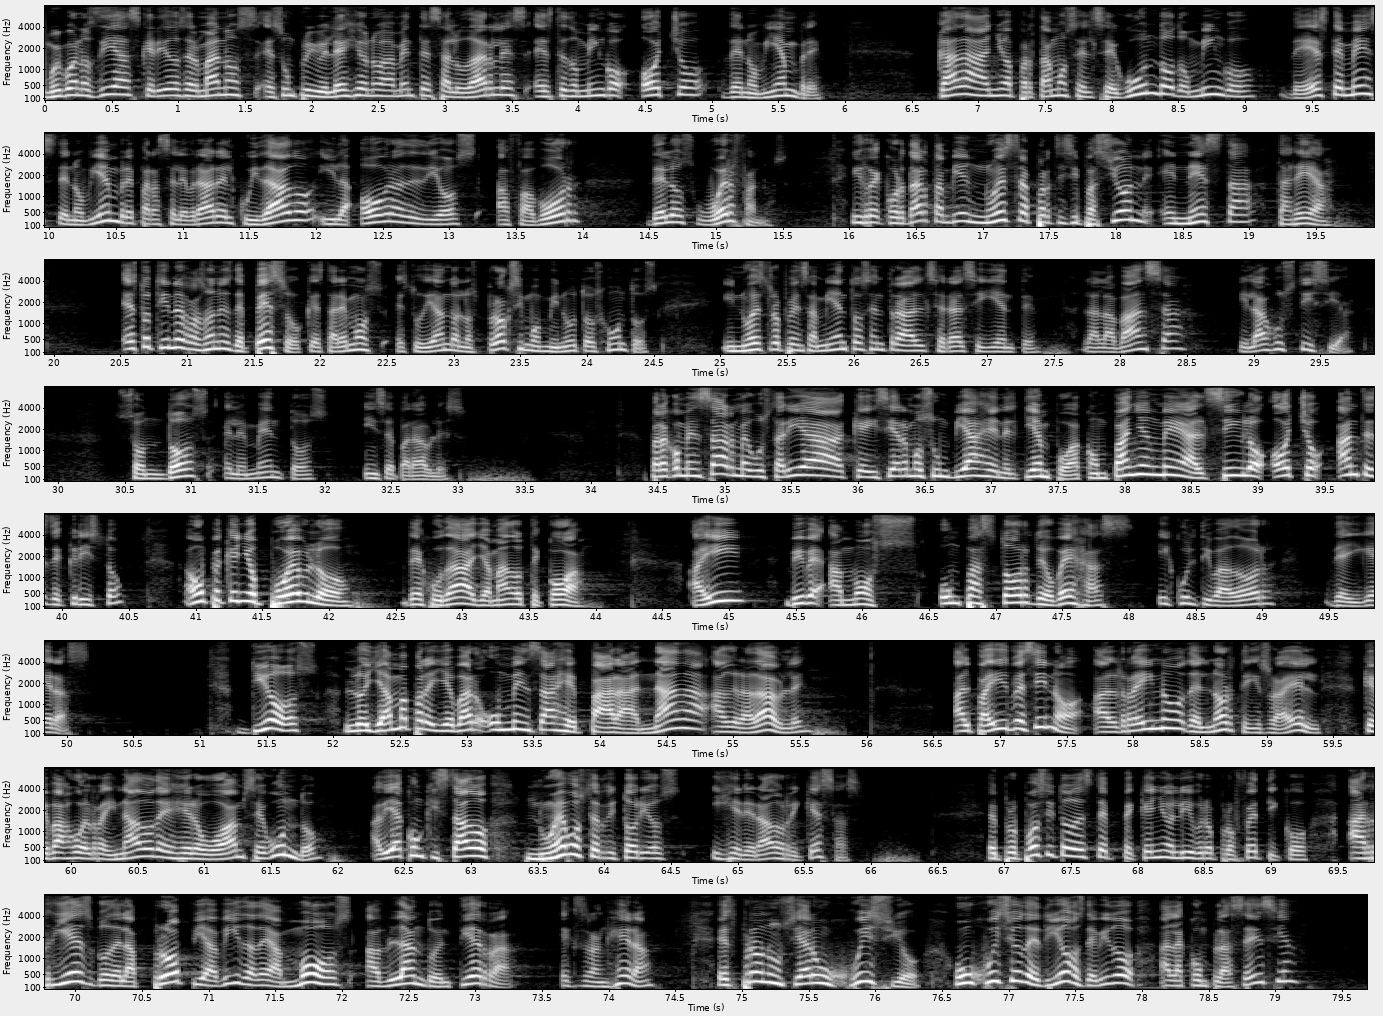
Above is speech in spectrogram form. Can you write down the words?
Muy buenos días, queridos hermanos. Es un privilegio nuevamente saludarles este domingo 8 de noviembre. Cada año apartamos el segundo domingo de este mes de noviembre para celebrar el cuidado y la obra de Dios a favor de los huérfanos y recordar también nuestra participación en esta tarea. Esto tiene razones de peso que estaremos estudiando en los próximos minutos juntos y nuestro pensamiento central será el siguiente. La alabanza y la justicia son dos elementos inseparables. Para comenzar, me gustaría que hiciéramos un viaje en el tiempo. Acompáñenme al siglo 8 antes de Cristo, a un pequeño pueblo de Judá llamado Tecoa. Ahí vive Amós, un pastor de ovejas y cultivador de higueras. Dios lo llama para llevar un mensaje para nada agradable al país vecino, al reino del norte, Israel, que bajo el reinado de Jeroboam II había conquistado nuevos territorios y generado riquezas. El propósito de este pequeño libro profético, a riesgo de la propia vida de Amós, hablando en tierra extranjera, es pronunciar un juicio, un juicio de Dios debido a la complacencia,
